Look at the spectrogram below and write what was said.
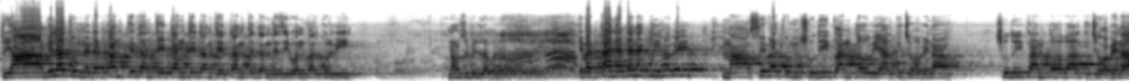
তুই আমেলা তুন এটা টানতে টানতে টানতে টানতে টানতে টানতে জীবন পার করবি। নজুবিল্লা বলে। এবার টানা টানা কি হবে? না সেবা তুমি শুধুই ক্লান্ত হবে, আর কিছু হবে না। শুধুই ক্লান্ত হবার কিছু হবে না।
